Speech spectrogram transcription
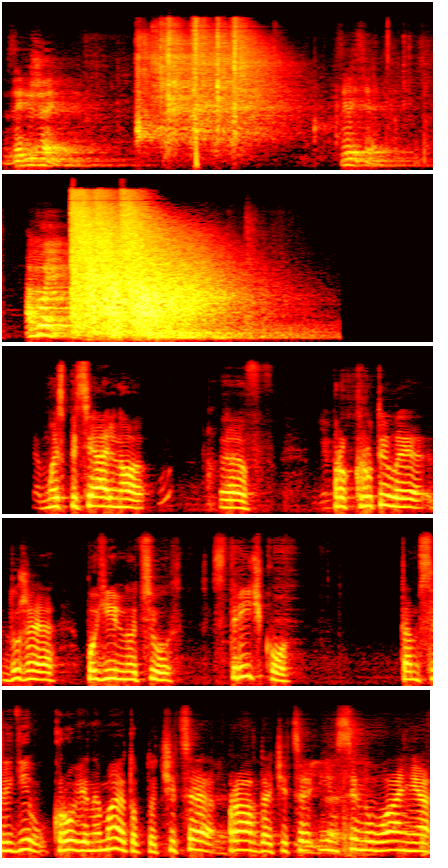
Заряжай. Целься. Огонь! Ми спеціально е, прокрутили дуже повільно цю стрічку. Там слідів крові немає. Тобто, чи це правда, чи це інсинування,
